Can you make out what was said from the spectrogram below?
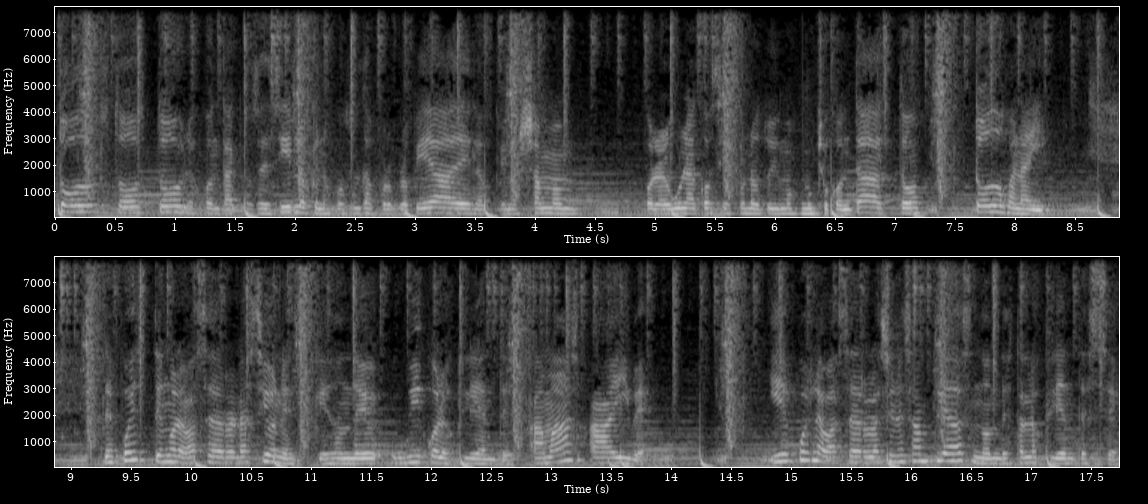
todos, todos, todos los contactos, es decir, los que nos consultan por propiedades, los que nos llaman por alguna cosa y después no tuvimos mucho contacto, todos van ahí. Después tengo la base de relaciones, que es donde ubico a los clientes, A más, A y B. Y después la base de relaciones ampliadas, en donde están los clientes C.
